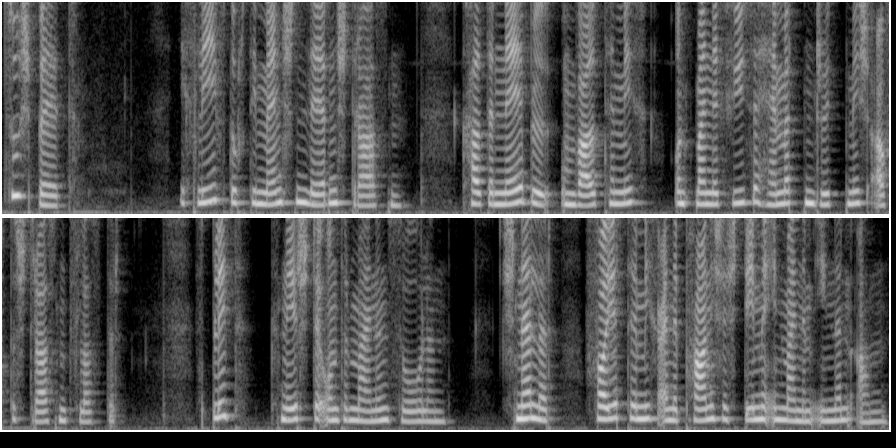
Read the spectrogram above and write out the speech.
Zu spät. Ich lief durch die menschenleeren Straßen. Kalter Nebel umwallte mich und meine Füße hämmerten rhythmisch auf das Straßenpflaster. Split knirschte unter meinen Sohlen. Schneller feuerte mich eine panische Stimme in meinem Innern an.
